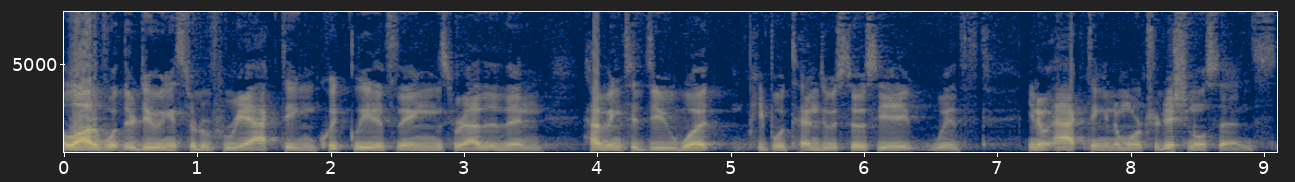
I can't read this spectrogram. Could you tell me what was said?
a lot of what they're doing is sort of reacting quickly to things rather than having to do what people tend to associate with, you know, acting in a more traditional sense.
